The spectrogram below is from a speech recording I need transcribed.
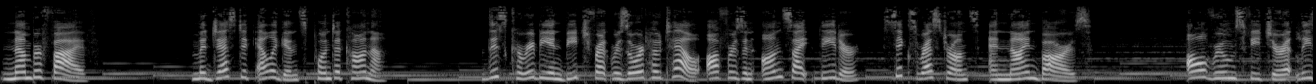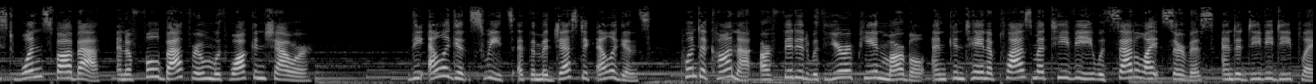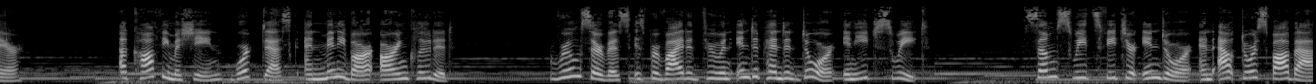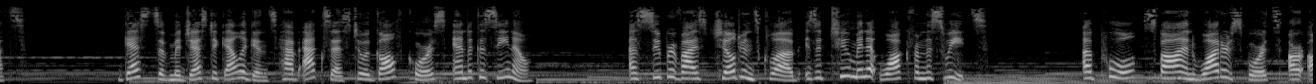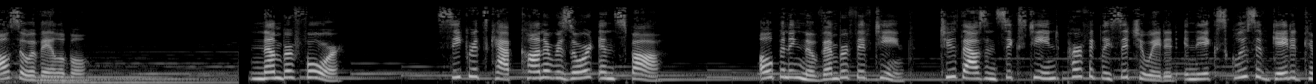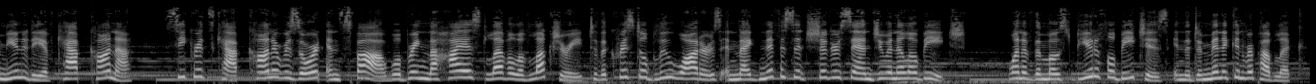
Number 5. Majestic Elegance Punta Cana. This Caribbean beachfront resort hotel offers an on-site theater, six restaurants, and nine bars. All rooms feature at least one spa bath and a full bathroom with walk-in shower. The elegant suites at the Majestic Elegance, Punta Cana are fitted with European marble and contain a plasma TV with satellite service and a DVD player. A coffee machine, work desk, and minibar are included. Room service is provided through an independent door in each suite. Some suites feature indoor and outdoor spa baths. Guests of Majestic Elegance have access to a golf course and a casino. A supervised children's club is a two-minute walk from the suites. A pool, spa and water sports are also available. Number 4. Secrets Cap Cana Resort and Spa. Opening November 15th, 2016 perfectly situated in the exclusive gated community of Cap Cana, Secrets Cap Cana Resort and Spa will bring the highest level of luxury to the crystal blue waters and magnificent sugar sand Juanillo Beach, one of the most beautiful beaches in the Dominican Republic.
